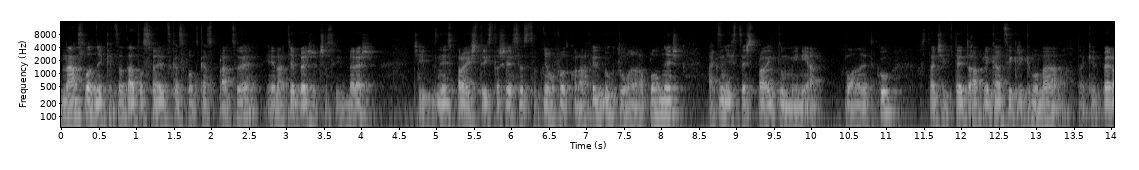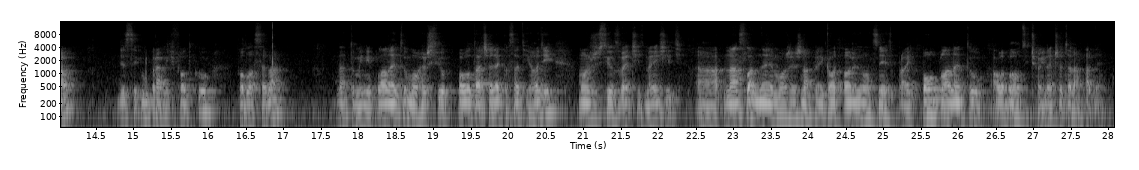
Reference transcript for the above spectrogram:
Následne, keď sa táto sférická fotka spracuje, je na tebe, že čo si vybereš. Či z nej spravíš 360 stupňovú fotku na Facebook, tu len uploadneš. Ak z nej chceš spraviť tú mini planetku, stačí v tejto aplikácii kliknúť na také pero, kde si upravíš fotku podľa seba na tú mini planetu, môžeš si ju pootačať ako sa ti hodí, môžeš si ju zväčšiť, zmenšiť a následne môžeš napríklad horizont z nej spraviť pol planetu alebo hoci čo iné, čo ťa napadne.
